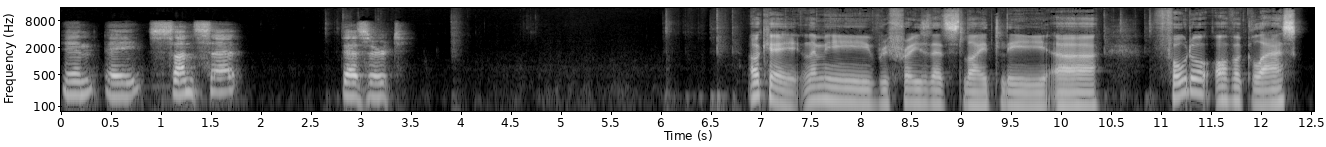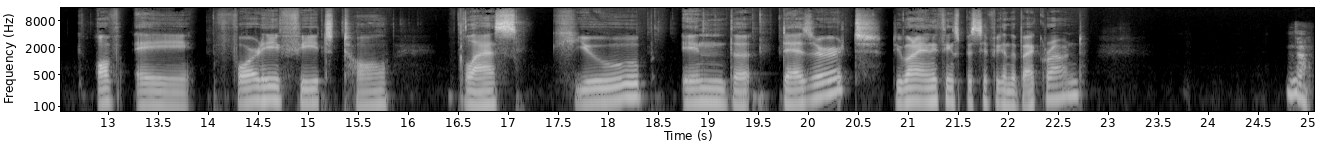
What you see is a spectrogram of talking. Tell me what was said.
in a sunset desert. Okay, let me rephrase that slightly. Uh, photo of a glass of a 40 feet tall glass cube in the desert. Do you want anything specific in the background? No,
